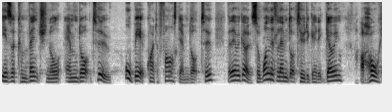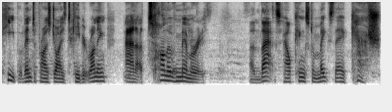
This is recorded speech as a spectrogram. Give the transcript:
is a conventional M.2 albeit quite a fast M.2, but there we go. So one little M.2 to get it going, a whole heap of enterprise drives to keep it running, and a ton of memory. And that's how Kingston makes their cash.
